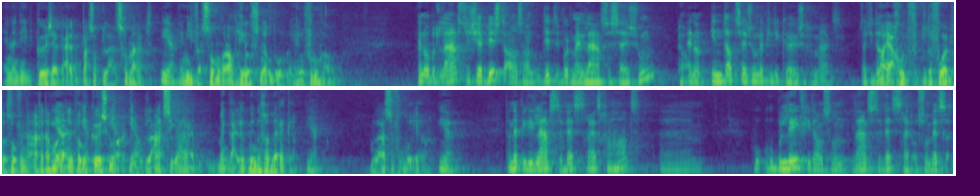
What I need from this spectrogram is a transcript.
En dan die keuze heb ik eigenlijk pas op het laatst gemaakt. Ja. En niet wat sommigen al heel snel doen, heel vroeg al. En op het laatst, dus jij wist al van, dit wordt mijn laatste seizoen. Ja. En dan in dat seizoen heb je die keuze gemaakt. Dat je dat, Nou ja, goed, daarvoor heb ik wel eens over nagedacht, maar Ja, uiteindelijk wel een keuze gemaakt. Want het laatste jaar ben ik eigenlijk minder gaan werken. Ja, Mijn laatste voetbaljaar. ja. Dan heb je die laatste wedstrijd gehad. Ehm, hoe, hoe beleef je dan zo'n laatste wedstrijd, of zo'n wedstrijd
